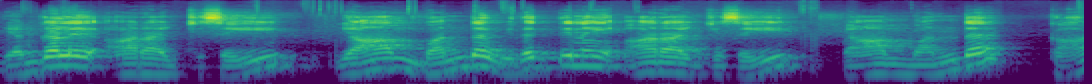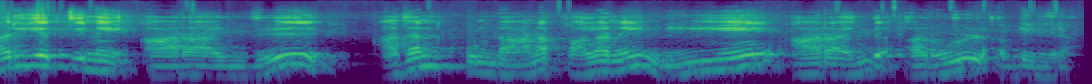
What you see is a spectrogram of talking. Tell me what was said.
எங்களை ஆராய்ச்சி செய். யாம் வந்த விதத்தினை ஆராய்ச்சி செய். யாம் வந்த காரியத்தினை ஆராய்ந்து அதற்குண்டான பலனை நீயே ஆராய்ந்து அருள் அப்படிங்கிறார்.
